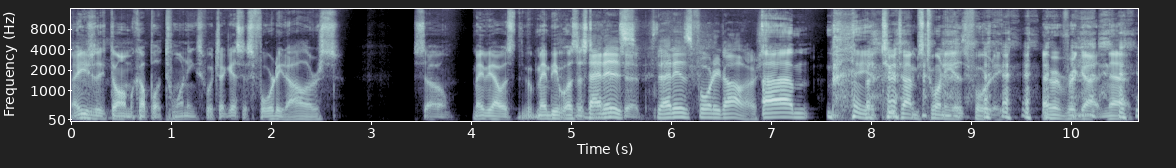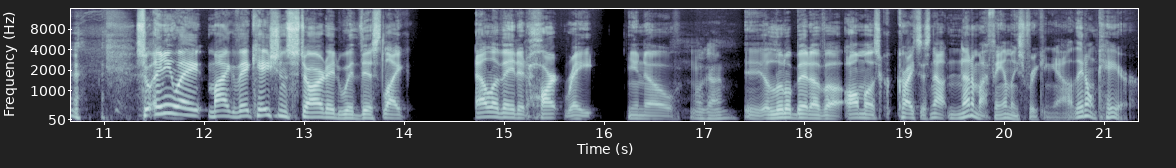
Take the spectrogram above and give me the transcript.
I usually throw him a couple of twenties, which I guess is forty dollars. So maybe I was maybe it was a standard is tip. that is forty dollars. Um, yeah, two times twenty is forty. Never forgotten that. So anyway, my vacation started with this like elevated heart rate. You know, okay. a little bit of a almost crisis. Now, none of my family's freaking out. They don't care.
